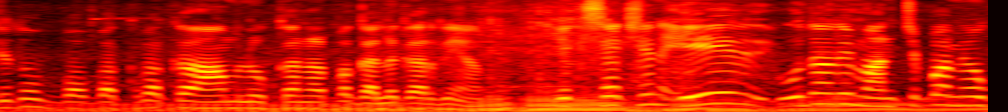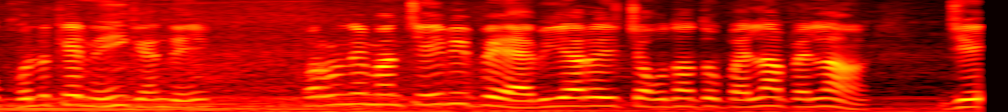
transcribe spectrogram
ਜਦੋਂ ਵ- ਵੱਖ-ਵੱਖ ਆਮ ਲੋਕਾਂ ਨਾਲ ਆਪਾਂ ਗੱਲ ਕਰਦੇ ਹਾਂ, ਇੱਕ ਸੈਕਸ਼ਨ ਇਹ ਉਹਨਾਂ ਦੇ ਮਨ 'ਚ ਭਾਵੇਂ ਉਹ ਖੁੱਲ ਕੇ ਨਹੀਂ ਕਹਿੰਦੇ, ਪਰ ਉਹਦੇ ਮਨ 'ਚ ਇਹ ਵੀ ਪਿਆ ਵੀ ਯਾਰ ਇਹ 14 ਤੋਂ ਪਹਿਲਾਂ ਪਹਿਲਾਂ ਜੇ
